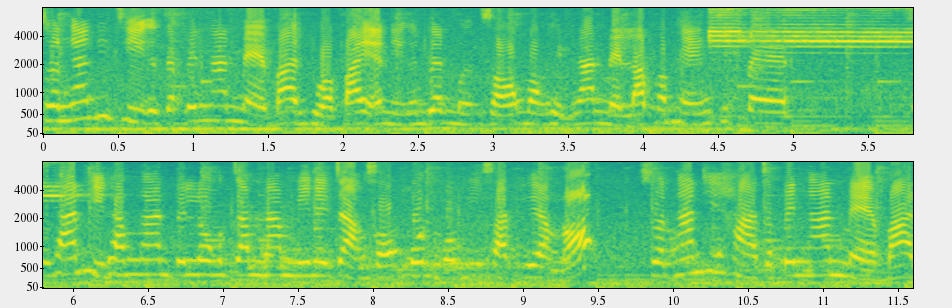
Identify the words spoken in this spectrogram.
ส่วนงานที่สี่ก็จะเป็นงานแม่บ้านทั่วไป อันนี้เงินเดือนหมื่นสองมองเห็นงานแม่รับกำแพง18 สถานที่ทำงานเป็นโรงจำนำมีในจ้างสองคนบ่มีสัตว์เลี้ยงเนาะส่วนงานที่หาจะเป็นงานแม่บ้าน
